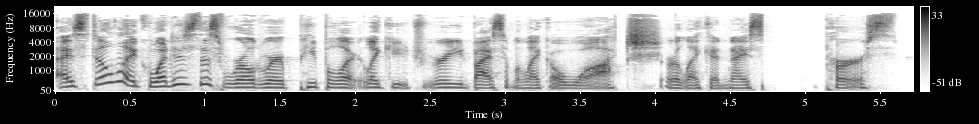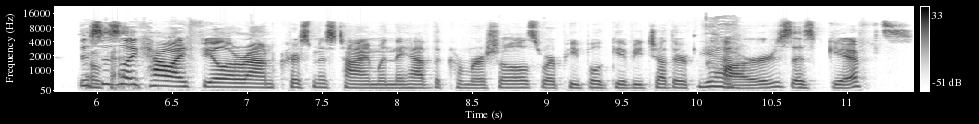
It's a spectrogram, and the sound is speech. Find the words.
I still like. What is this world where people are like you? Where you'd buy someone like a watch or like a nice purse. This is like how I feel around Christmas time when they have the commercials where people give each other Yeah. cars as gifts.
